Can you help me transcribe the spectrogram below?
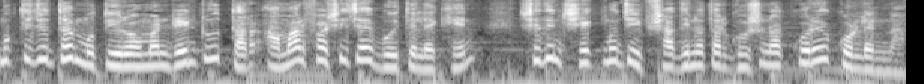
মুক্তিযোদ্ধা মতিউর রহমান রেন্টু তার আমার ফাঁসি চাই বইতে লেখেন সেদিন শেখ মুজিব স্বাধীনতার ঘোষণা করেও করলেন না।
